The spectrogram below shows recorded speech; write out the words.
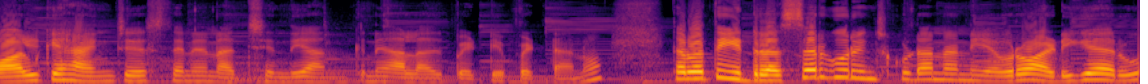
వాల్కి హ్యాంగ్ చేస్తేనే నచ్చింది. అందుకనే అలా పెట్టి పెట్టాను. తర్వాత ఈ డ్రెస్సర్ గురించి కూడా నన్ను ఎవరో అడిగారు.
